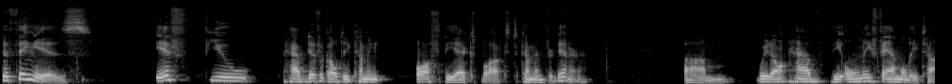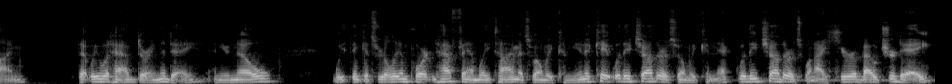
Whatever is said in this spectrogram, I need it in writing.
The thing is, if you have difficulty coming off the Xbox to come in for dinner, um, we don't have the only family time that we would have during the day. And you know, we think it's really important to have family time. It's when we communicate with each other, it's when we connect with each other, it's when I hear about your day.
